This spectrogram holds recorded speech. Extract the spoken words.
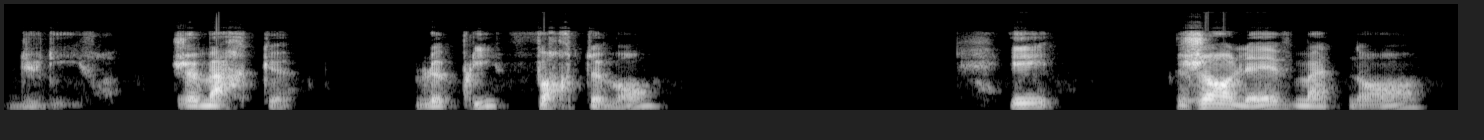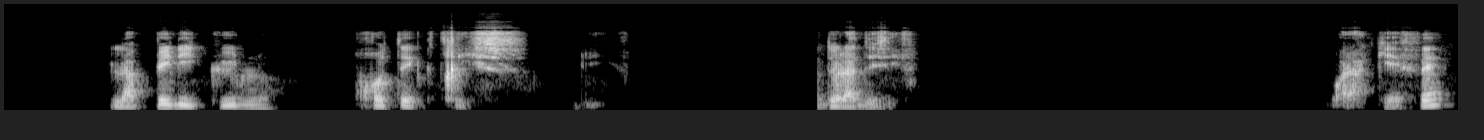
du livre. Je marque le pli fortement et j'enlève maintenant la pellicule protectrice du livre, de l'adhésif. Voilà qui est fait.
